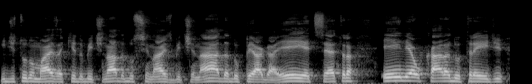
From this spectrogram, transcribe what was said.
e de tudo mais aqui do Bitnada, dos sinais Bitnada, do PHE, etc. Ele é o cara do trade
